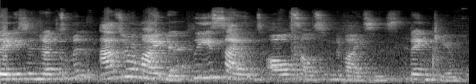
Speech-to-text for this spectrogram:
Ladies and gentlemen, as a reminder, please silence all cell phone devices. Thank you.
